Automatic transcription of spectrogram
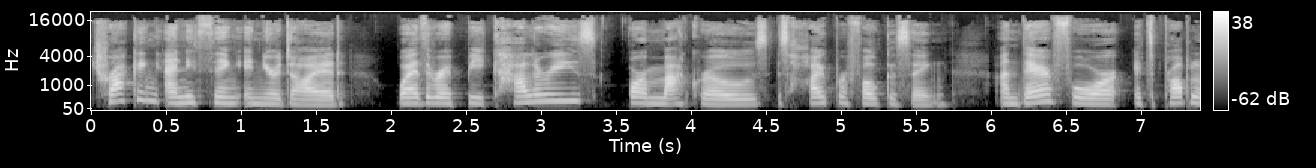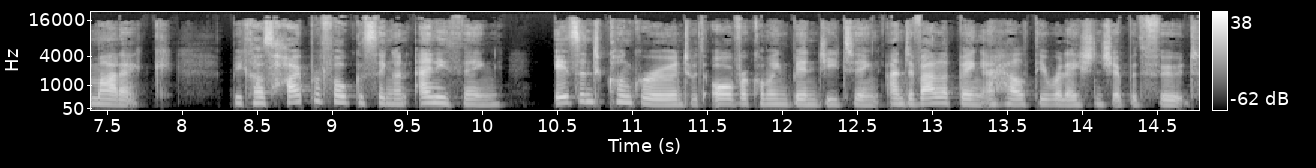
Tracking anything in your diet, whether it be calories or macros, is hyper focusing, and therefore it's problematic because hyper focusing on anything isn't congruent with overcoming binge eating and developing a healthy relationship with food.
